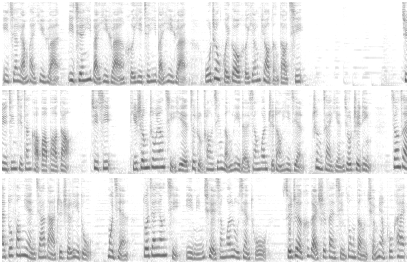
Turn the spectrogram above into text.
一千两百亿元、一千一百亿元和一千一百亿元，无证回购和央票等到期。据经济参考报报道，据悉，提升中央企业自主创新能力的相关指导意见正在研究制定，将在多方面加大支持力度。目前，多家央企已明确相关路线图，随着科改示范行动等全面铺开。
